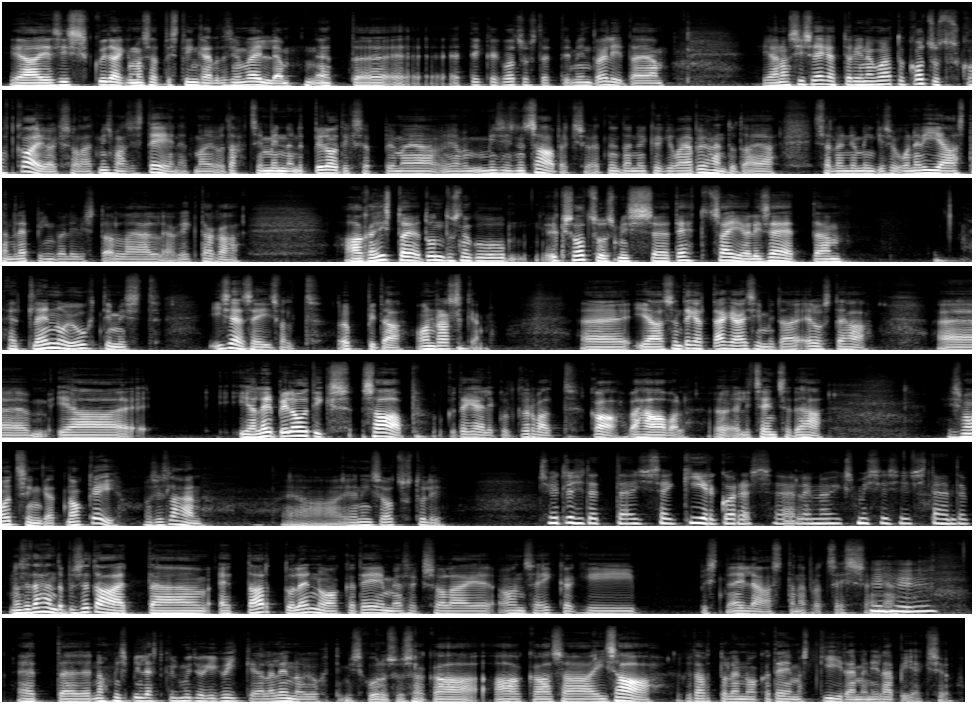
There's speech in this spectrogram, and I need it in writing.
ja, ja siis kuidagi ma sealt vist vingerdasin välja, et, et ikkagi otsustati mind valida ja ja noh, siis tegelikult oli nagu natuke otsustuskoht ka ju, eks ole, et mis ma siis teen, et ma ju tahtsin minna nüüd piloodiks õppima ja, ja mis siis nüüd saab, eks ju, et nüüd on ikkagi vaja pühenduda ja seal on ju mingisugune viieaastane leping oli vist tol ajal ja kõik taga aga siis ta tundus nagu üks otsus, mis tehtud sai, oli see, et et lennujuhtimist iseseisvalt õppida on raskem. Ja see on tegelikult äge asi, mida elus teha. Ja, ja piloodiks saab tegelikult kõrvalt ka vähehaaval litsentse teha. siis ma mõtlesingi, et no okei okay,, ma siis lähen. ja, ja nii see otsus tuli sa ütlesid, et äh, siis sai kiirkorras lennujuhiks, mis see siis tähendab? no see tähendab ju seda, et, äh, et Tartu Lennuakadeemias, eks ole, on see ikkagi vist nelja-aastane protsess, on ju. Mhm. et äh, noh, mis, millest küll muidugi kõik ei ole lennujuhtimiskursus, aga, aga sa ei saa Tartu Lennuakadeemiast kiiremini läbi, eks ju.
